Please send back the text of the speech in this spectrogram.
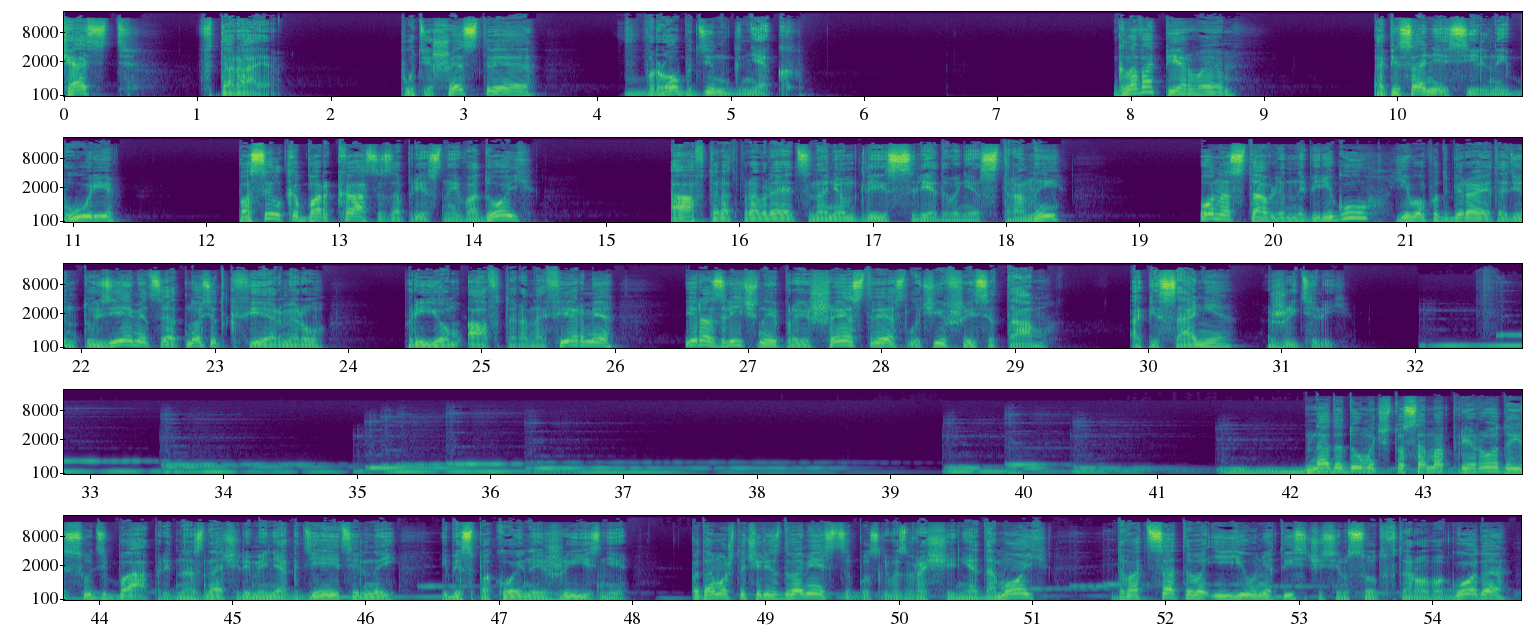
Часть вторая. Путешествие в Бробдингнек. Глава первая. Описание сильной бури. Посылка баркаса за пресной водой. Автор отправляется на нем для исследования страны. Он оставлен на берегу, его подбирает один туземец и относит к фермеру. Прием автора на ферме и различные происшествия, случившиеся там. Описание жителей. Надо думать, что сама природа и судьба предназначили меня к деятельной и беспокойной жизни, потому что через два месяца после возвращения домой, 20 июня 1702 года,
